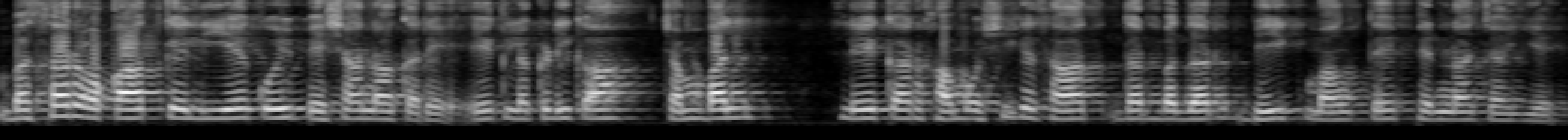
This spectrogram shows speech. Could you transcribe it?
بسر اوقات کے لیے کوئی پیشہ نہ کرے۔ ایک لکڑی کا چمبل لے کر خاموشی کے ساتھ در بدر بھیک مانگتے پھرنا چاہیے۔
